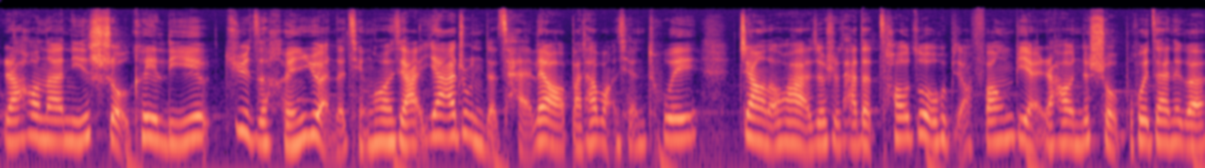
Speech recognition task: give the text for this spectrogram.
然后呢，你手可以离锯子很远的情况下压住你的材料，把它往前推。这样的话，就是它的操作会比较方便，然后你的手不会在那个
